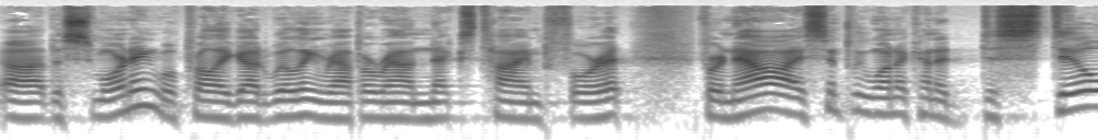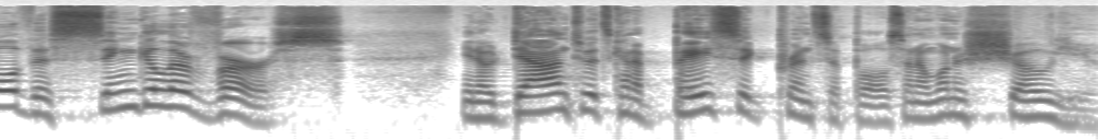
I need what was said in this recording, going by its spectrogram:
uh, this morning. We'll probably, God willing, wrap around next time for it. For now, I simply want to kind of distill this singular verse, you know, down to its kind of basic principles, and I want to show you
